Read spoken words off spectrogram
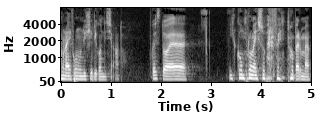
un iPhone 11 ricondizionato. Questo è il compromesso perfetto per me.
